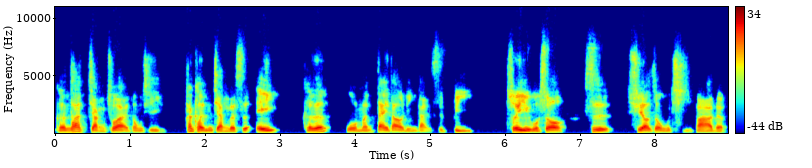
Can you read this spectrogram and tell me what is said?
可能他讲出来的东西，他可能讲的是 A，可能我们带到灵感是 B，所以有时候是需要这种启发的。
